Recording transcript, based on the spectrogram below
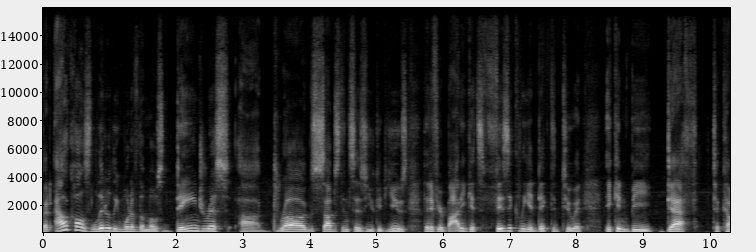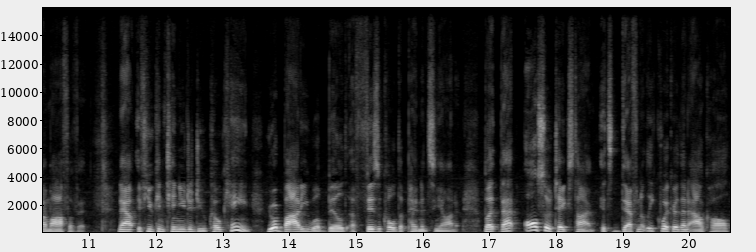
but alcohol is literally one of the most dangerous uh, drugs, substances you could use. That if your body gets physically addicted to it, it can be death to come off of it. Now, if you continue to do cocaine, your body will build a physical dependency on it. But that also takes time. It's definitely quicker than alcohol,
